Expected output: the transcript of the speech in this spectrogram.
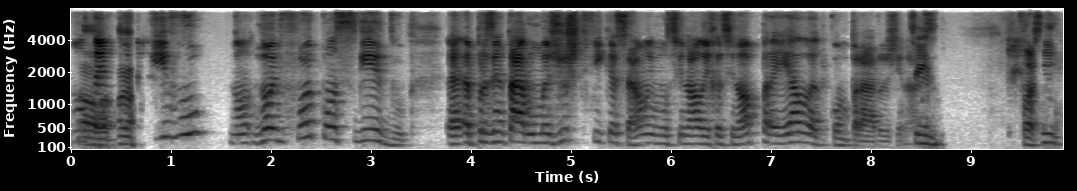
Não oh, tem motivo, não, não lhe foi conseguido apresentar uma justificação emocional e racional para ela comprar o ginásio. Sim.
